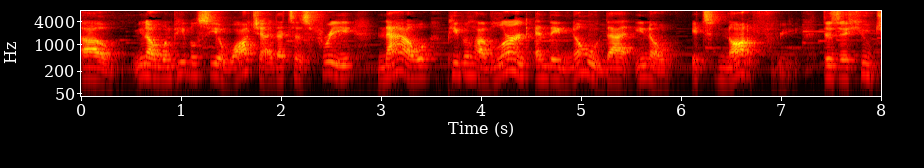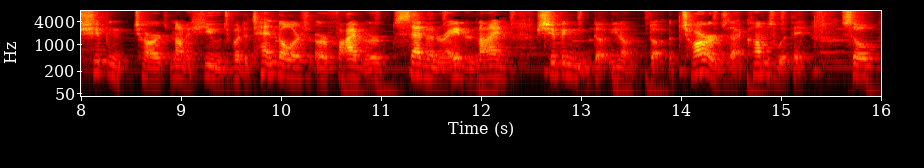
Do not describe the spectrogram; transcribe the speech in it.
uh, you know, when people see a watch ad that says free, now people have learned and they know that, you know, it's not free. There's a huge shipping charge, not a huge, but a $10 or 5 or 7 or 8 or 9 shipping, you know, charge that comes with it. So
